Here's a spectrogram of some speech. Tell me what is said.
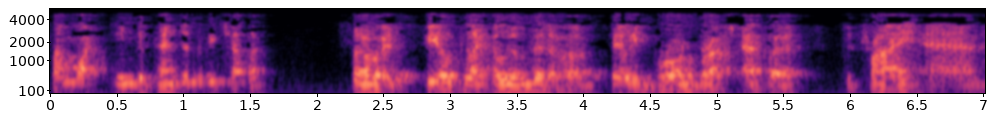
somewhat independent of each other. So it feels like a little bit of a fairly broad brush effort to try and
